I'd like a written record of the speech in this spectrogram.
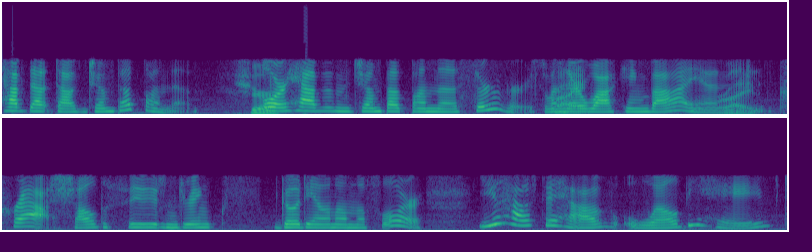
have that dog jump up on them Sure. or have them jump up on the servers when they're walking by and Right. crash all the food and drinks go down on the floor. You have to have well-behaved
